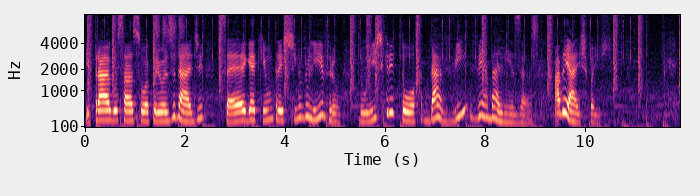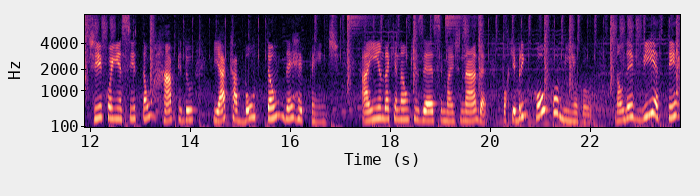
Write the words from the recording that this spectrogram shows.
E para aguçar a sua curiosidade, segue aqui um trechinho do livro do escritor Davi Verbaliza. Abre aspas. Te conheci tão rápido e acabou tão de repente. Ainda que não quisesse mais nada, porque brincou comigo. Não devia ter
